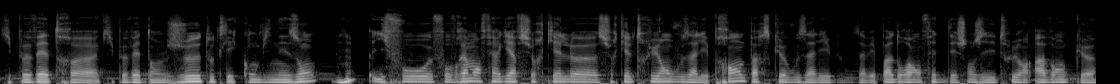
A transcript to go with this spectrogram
qui peuvent, être, euh, qui peuvent être dans le jeu, toutes les combinaisons. Mhm. Il faut, faut vraiment faire gaffe sur quel, euh, sur quel truand vous allez prendre parce que vous n'avez vous avez pas le droit en fait, d'échanger des truands avant que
